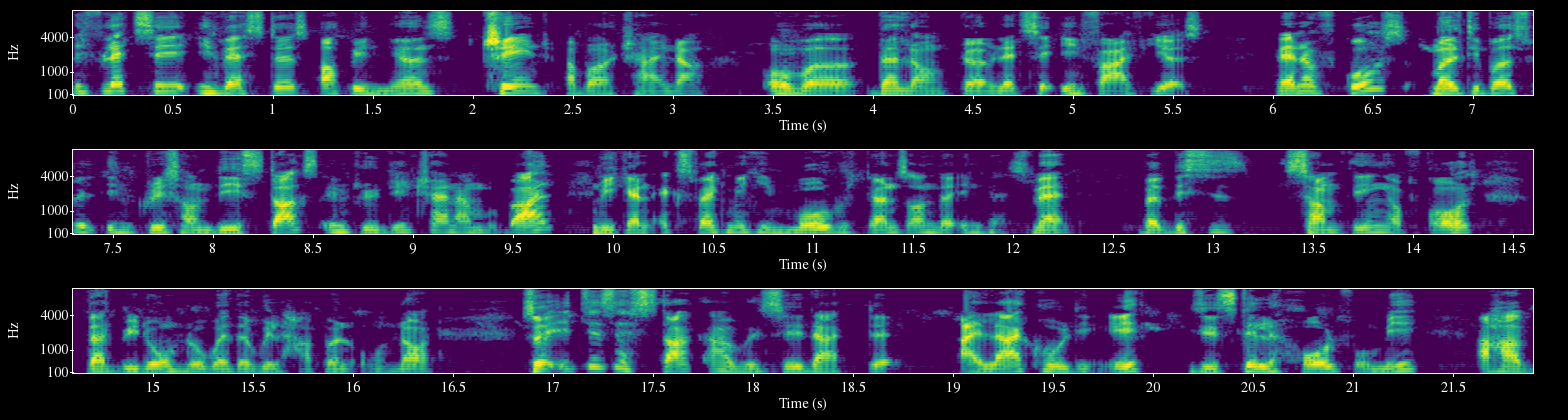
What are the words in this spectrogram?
If let's say investors' opinions change about China over the long term, let's say in five years, then of course multiples will increase on these stocks including China Mobile. We can expect making more returns on the investment. But this is something of course that we don't know whether will happen or not. So it is a stock I would say that uh, I like holding it. It is still a hold for me. I have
